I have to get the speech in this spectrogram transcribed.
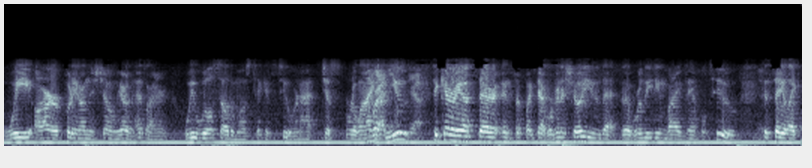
we are putting on this show, and we are the headliner, we will sell the most tickets too. We're not just relying Right, on you yeah. to carry us there and stuff like that. We're going to show you that, that we're leading by example too, to say like,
